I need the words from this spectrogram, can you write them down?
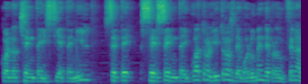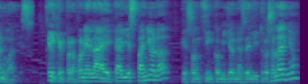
con 87.064 litros de volumen de producción anuales. El que propone la ECAI española, que son 5 millones de litros al año,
